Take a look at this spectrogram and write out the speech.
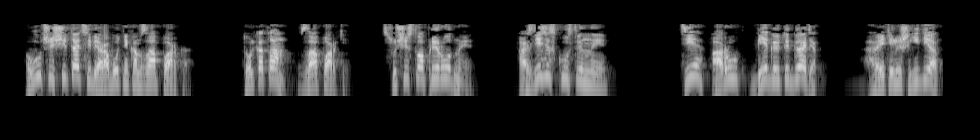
Лучше считать себя работником зоопарка. Только там, в зоопарке, существа природные, а здесь искусственные. Те орут, бегают и гадят, а эти лишь едят.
